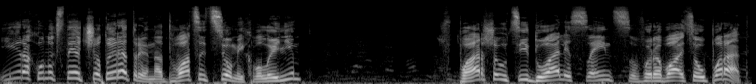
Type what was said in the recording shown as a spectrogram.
І рахунок стає 4-3 на 27-й хвилині. Вперше у цій дуелі Сейнтс вириваються уперед.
